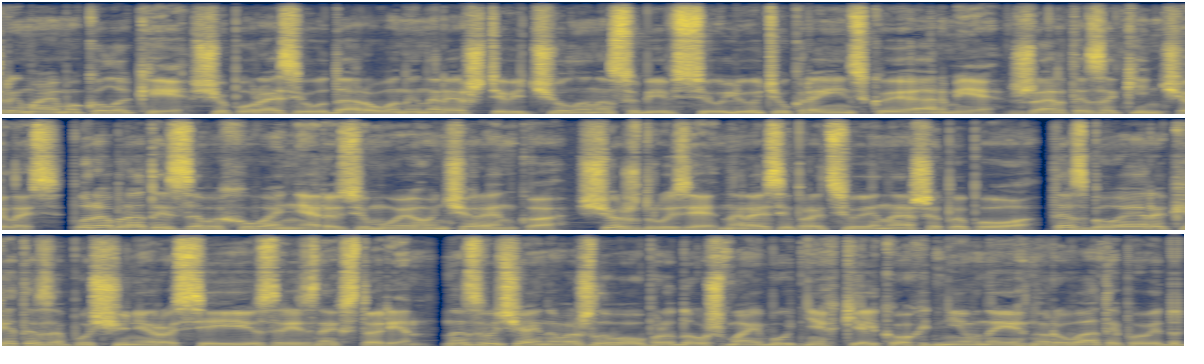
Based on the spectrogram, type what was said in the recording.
Тримаємо кулаки, щоб у разі удару вони нарешті відчули на собі всю лють української армії. Жарти закінчились. Пора братись за виховання. Резюмує Гончаренко. Що ж, друзі, наразі працює наше ППО та збиває ракети, запущені Росією з різних сторін. Надзвичайно важливо упродовж майбутніх кількох днів не ігнорувати повідомлення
